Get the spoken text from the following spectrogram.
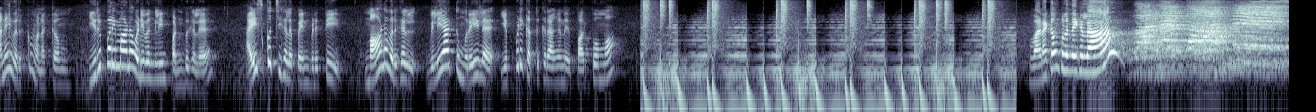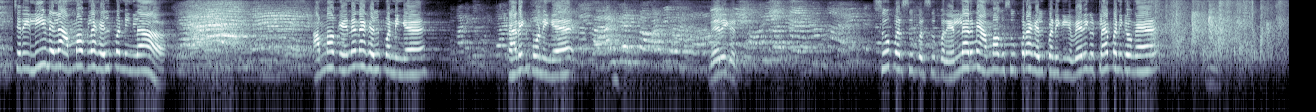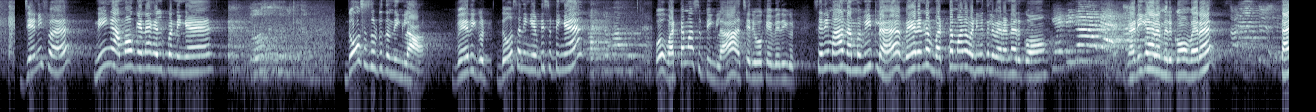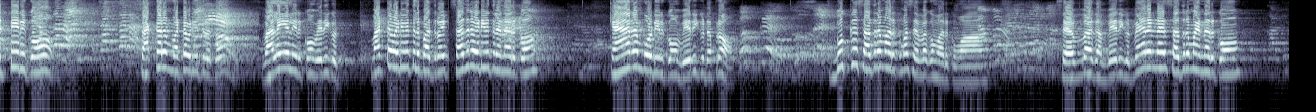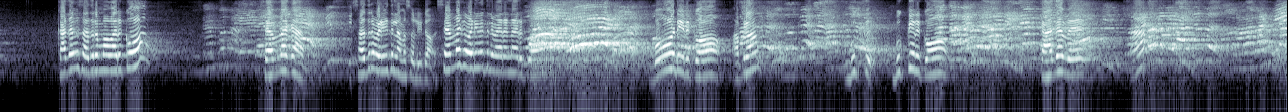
அனைவருக்கும் வணக்கம். இருபரிமாண வடிவங்களின் பண்புகளை ஐஸ்குச்சிகளை பயன்படுத்தி மாணவர்கள் விளையாட்டு முறையில் எப்படி கத்துக்கிறாங்கன்னு பார்ப்போமா? வணக்கம் குழந்தைகளா. சரி லீவ்ல எல்லாம் அம்மாவுக்குலாம் ஹெல்ப் பண்ணீங்களா? அம்மாவுக்கு என்னென்ன ஹெல்ப் பண்ணீங்க? கடைக்கு போனீங்க. Very good super super super எல்லாருமே அம்மாவுக்கு சூப்பராக ஹெல்ப் பண்ணிக்கிங்க. வெரி குட் கிளாப் பண்ணிக்கோங்க. ஜெனிஃபர் நீங்க அம்மாவுக்கு என்ன ஹெல்ப் பண்ணீங்க? தோசை சுட்டு தந்தீங்களா? வெரி குட் தோசை நீங்க எப்படி சுட்டீங்க? ஓ வட்டமா சுட்டீங்களா? சரி ஓகே வெரி குட் சரிம்மா நம்ம வீட்ல வேற என்ன வட்டமான வடிவத்துல வேற என்ன இருக்கும்? கடிகாரம். இருக்கும். வேற? தட்டு இருக்கும். சக்கரம் வட்ட வடிவத்தில் இருக்கும். வளையல் இருக்கும். வெரி குட் வட்ட வடிவத்தில் பார்த்துருவோம் சதுர வடிவத்தில் என்ன இருக்கும்? கேரம் போர்டு இருக்கும். வெரி குட் அப்புறம் புக்கு சதுரமாக இருக்குமா செவ்வகமாக இருக்குமா? செவ்வகம். வெரி குட் வேற என்ன? சதுரமாக என்ன இருக்கும்? கதவு சதுரமாவா இருக்கும்? செவ்வகம். சதுர வடிவத்தில் நம்ம சொல்லிட்டோம். செவ்வக வடிவத்தில் வேற என்ன இருக்கும்? போர்டு இருக்கும். அப்புறம் புக்கு புக் இருக்கும். கதவு ஆ?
